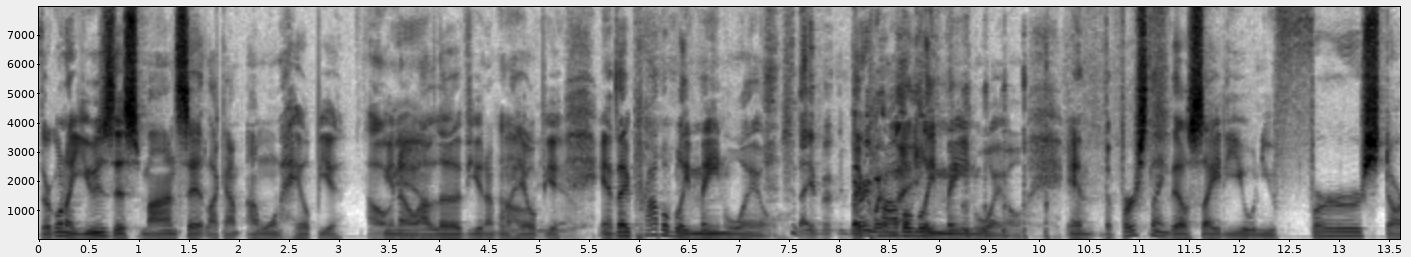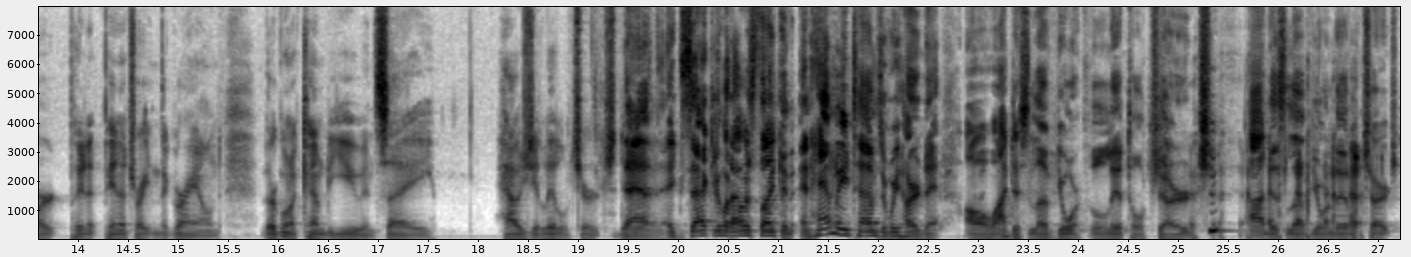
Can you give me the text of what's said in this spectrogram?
they're gonna use this mindset like I'm, I want to help you. Oh, you know, yeah. I love you, and I'm going to Oh, help you. yeah. And they probably mean well. They They well probably mean well. And the first thing they'll say to you when you first start penetrating the ground, they're going to come to you and say, "How's your little church doing?" That's exactly what I was thinking. And how many times have we heard that? Oh, I just love your little church. I just love your little church.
